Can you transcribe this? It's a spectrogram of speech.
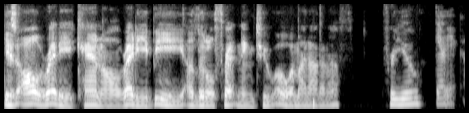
is already can already be a little threatening to, oh, am I not enough for you? There you go.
